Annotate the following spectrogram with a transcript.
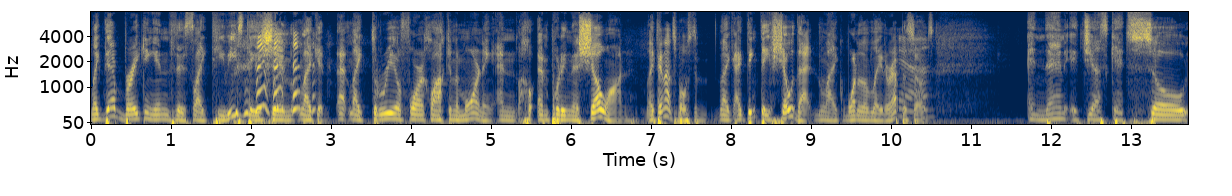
like they're breaking into this like TV station like at, at like three or four o'clock in the morning and and putting this show on. Like they're not supposed to. Like I think they showed that in like one of the later episodes and then it just gets so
